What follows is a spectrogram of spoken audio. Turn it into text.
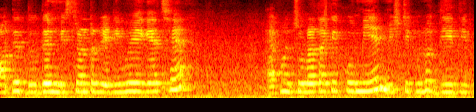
আমাদের দুধের মিশ্রণটা রেডি হয়ে গেছে। এখন চুলাটাকে কমিয়ে মিষ্টিগুলো দিয়ে দিব।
